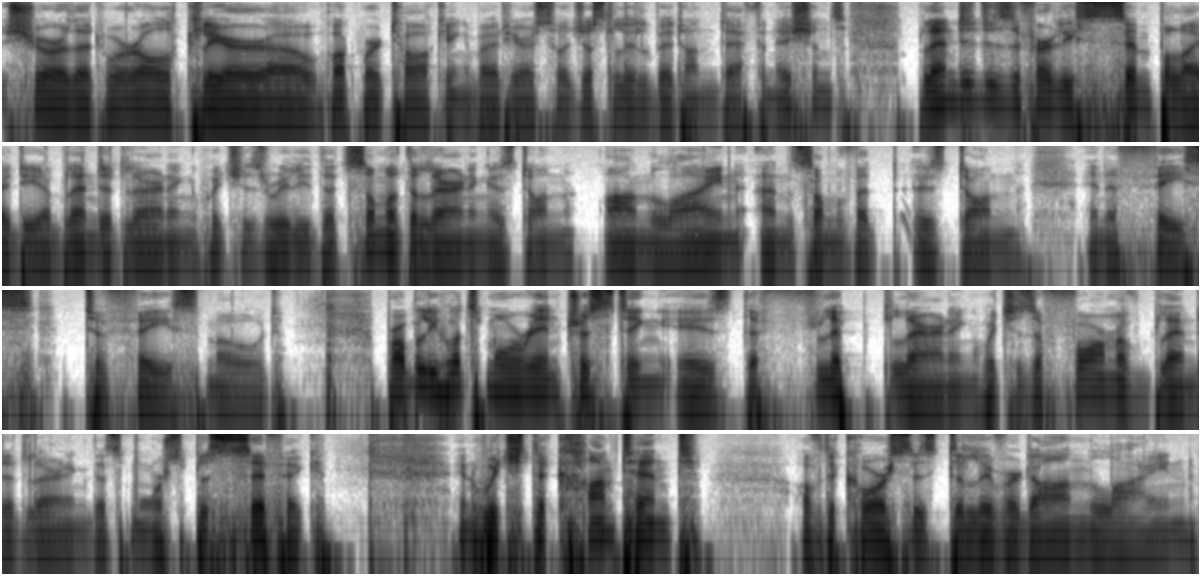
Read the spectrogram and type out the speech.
sure that we're all clear uh, what we're talking about here. So just a little bit on definitions. Blended is a fairly simple idea, blended learning, which is really that some of the learning is done online and some of it is done in a face-to-face -face mode. Probably what's more interesting is the flipped learning, which is a form of blended learning that's more specific, in which the content of the course is delivered online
